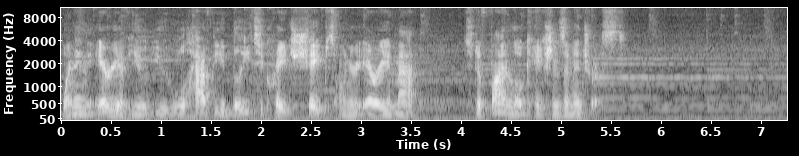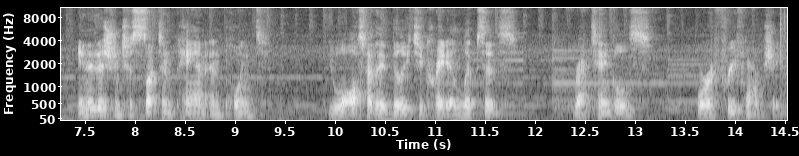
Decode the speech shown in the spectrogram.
When in Area View, you will have the ability to create shapes on your area map to define locations of interest. In addition to select and pan and point, you will also have the ability to create ellipses, rectangles, or a freeform shape.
